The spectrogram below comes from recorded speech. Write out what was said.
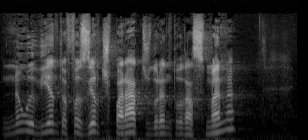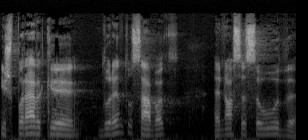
não adianta fazer disparates durante toda a semana e esperar que durante o sábado a nossa saúde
